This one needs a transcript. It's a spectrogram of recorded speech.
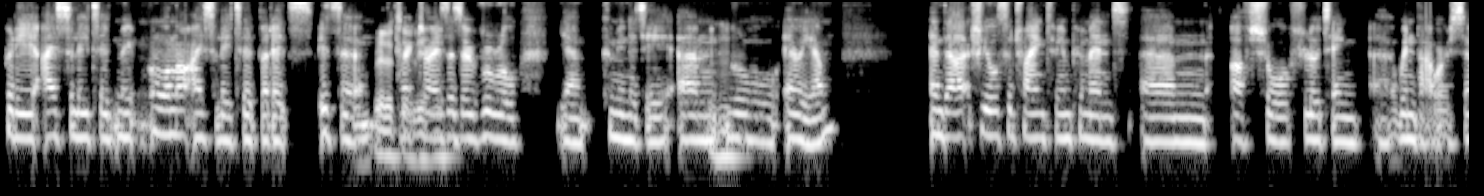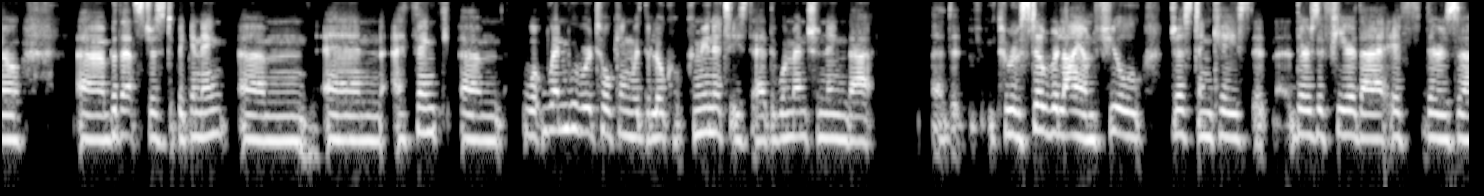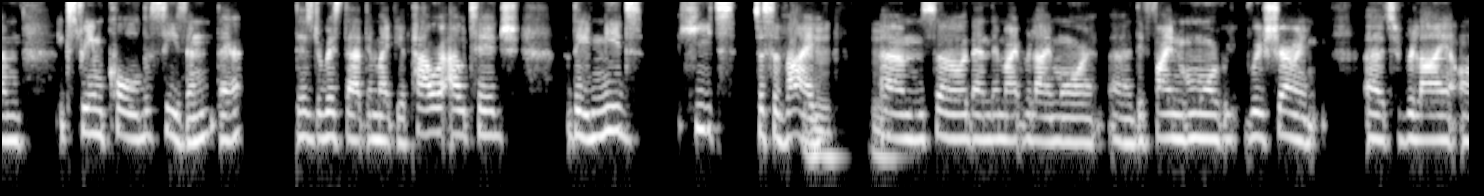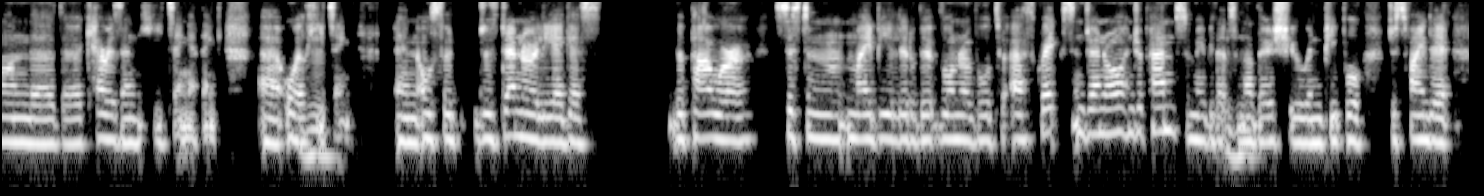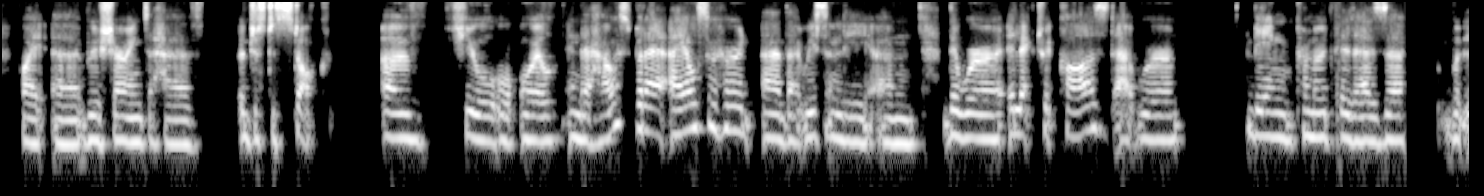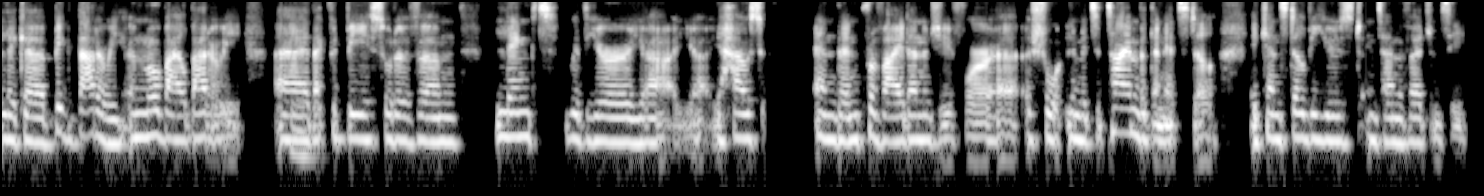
pretty isolated. Well, not isolated, but it's it's a characterized as a rural, yeah, community, um, mm-hmm. rural area and they're actually also trying to implement um, offshore floating uh, wind power. So, uh, but that's just the beginning. Um, and I think um, w- when we were talking with the local communities, there, they were mentioning that. Uh, to still rely on fuel just in case there's a fear that if there's um, extreme cold season there, there's the risk that there might be a power outage. They need heat to survive. Mm-hmm. Mm. Um, so then they might rely more, uh, they find more re- reassuring uh, to rely on the, the kerosene heating, I think, uh, oil mm-hmm. heating. And also, just generally, I guess the power system might be a little bit vulnerable to earthquakes in general in Japan. So maybe that's mm-hmm. another issue, and people just find it quite uh, reassuring to have just a stock of fuel or oil in their house. But I, I also heard uh, that recently um, there were electric cars that were being promoted as a, like a big battery, a mobile battery uh, mm. that could be sort of um, linked with your, your, your your house and then provide energy for a, a, short limited time but then it still it can still be used in time of urgency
